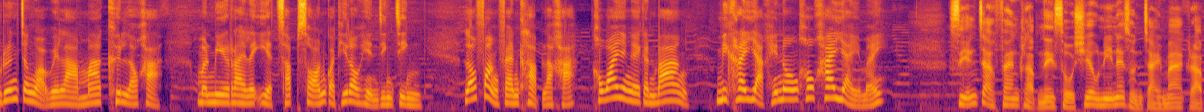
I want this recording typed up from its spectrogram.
เรื่องจังหวะเวลามากขึ้นแล้วค่ะ มันมีรายละเอียดซับซ้อนกว่าที่เราเห็นจริง ๆ แล้วฝั่งแฟนคลับล่ะคะเขาว่ายังไงกันบ้าง มีใครอยากให้น้องเข้าค่ายใหญ่ไหมเสียงจากแฟนคลับในโซเชียลนี่น่าสนใจมากครับ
